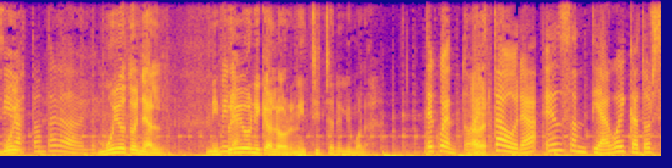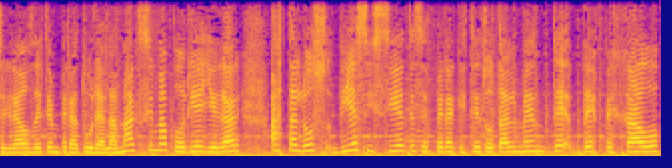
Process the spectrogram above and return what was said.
sí, bastante agradable. Muy otoñal. Ni frío ni calor, ni chicha ni limonada. Te cuento, a, esta hora en Santiago hay 14 grados de temperatura. La máxima podría llegar hasta los 17. Se espera que esté totalmente despejado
